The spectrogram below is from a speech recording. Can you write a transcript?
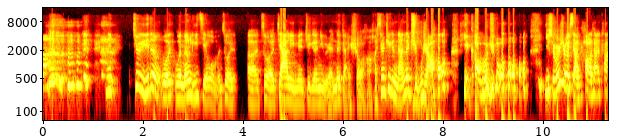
你就一定我我能理解我们做。呃，做家里面这个女人的感受哈，好像这个男的指不着，也靠不住。你什么时候想靠他，他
